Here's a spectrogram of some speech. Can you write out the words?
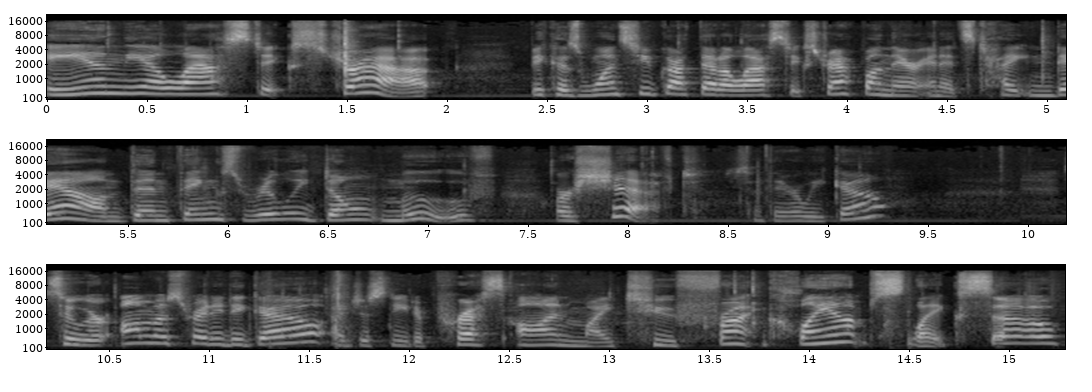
and the elastic strap because once you've got that elastic strap on there and it's tightened down, then things really don't move or shift. So there we go. So we're almost ready to go. I just need to press on my two front clamps like so,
